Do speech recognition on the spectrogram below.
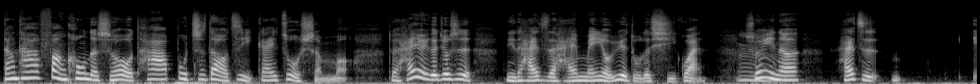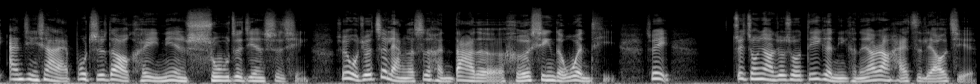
当他放空的时候，他不知道自己该做什么。对，还有一个就是你的孩子还没有阅读的习惯，所以呢，孩子。安静下来，不知道可以念书这件事情，所以我觉得这两个是很大的核心的问题。所以最重要就是说，第一个，你可能要让孩子了解，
